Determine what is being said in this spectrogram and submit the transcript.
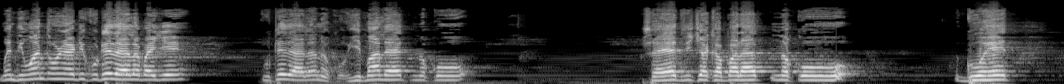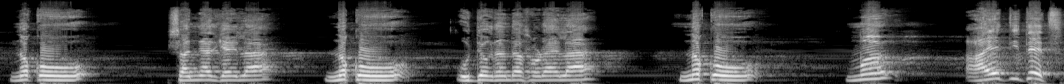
मग निवांत होण्यासाठी कुठे जायला पाहिजे? कुठे जायला नको? हिमालयात नको. सह्याद्रीच्या कपारात नको. गुहेत नको. संन्यास घ्यायला नको. उद्योगधंदा सोडायला नको. मग आहे तिथेच.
